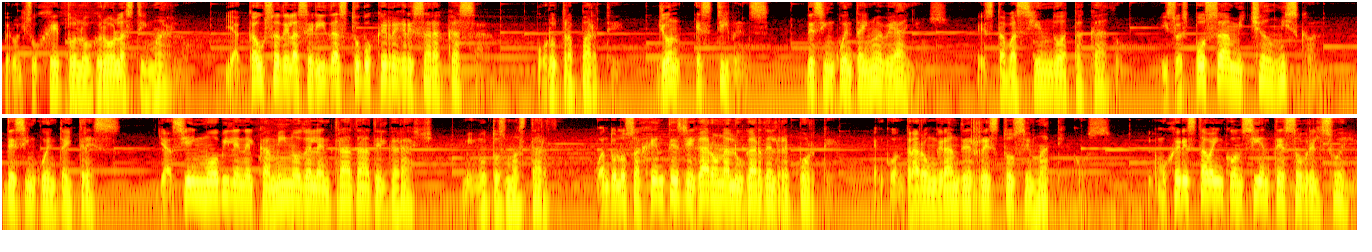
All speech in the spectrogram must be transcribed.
pero el sujeto logró lastimarlo y a causa de las heridas tuvo que regresar a casa. Por otra parte, John Stevens, de 59 años, estaba siendo atacado y su esposa Michelle Miscon, de 53, yacía inmóvil en el camino de la entrada del garage. Minutos más tarde, cuando los agentes llegaron al lugar del reporte, encontraron grandes restos hemáticos. La mujer estaba inconsciente sobre el suelo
